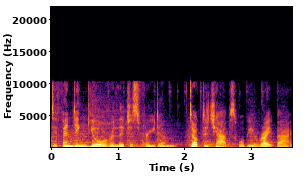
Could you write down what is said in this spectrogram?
defending your religious freedom. Dr. Chaps will be right back.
